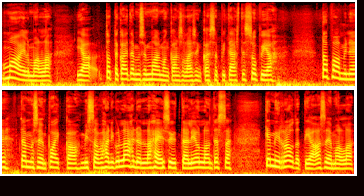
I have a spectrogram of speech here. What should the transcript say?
maailmalla. Ja totta kai tämmöisen maailman kansalaisen kanssa pitää sitten sopia tapaaminen tämmöiseen paikkaan, missä on vähän niin kuin lähdönläheisyyttä, eli ollaan tässä Kemin rautatieasemalla,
